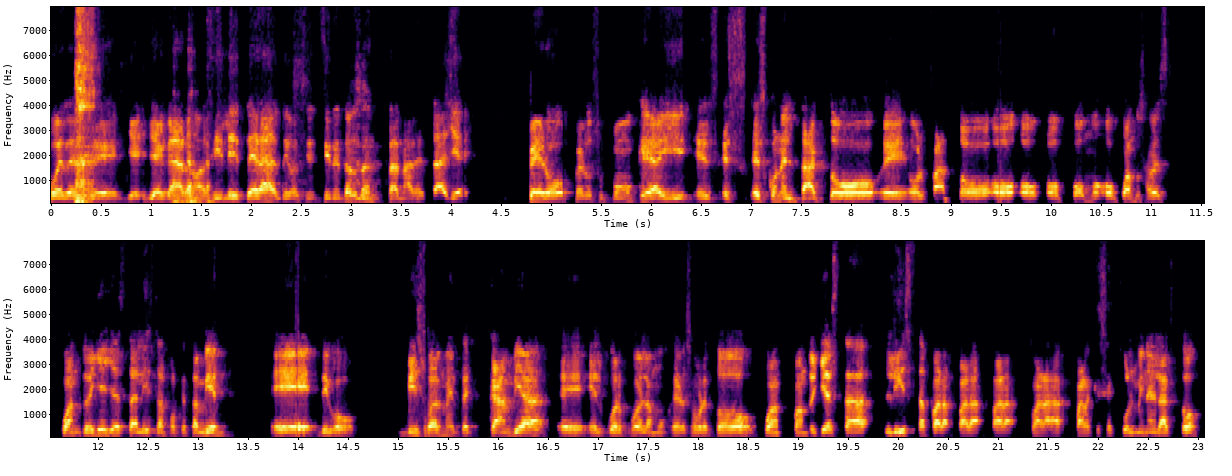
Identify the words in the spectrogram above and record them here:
puedes eh, llegar, ¿no? Así literal, digo, sin, entrar tan, tan, a detalle, pero, pero supongo que ahí es, es, es con el tacto, eh, olfato o, o, o, cómo, o cuándo sabes, cuando ella ya está lista, porque también, eh, digo, visualmente cambia el cuerpo de la mujer, sobre todo cuando, cuando ya está lista para, para, para, para, para que se culmine el acto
